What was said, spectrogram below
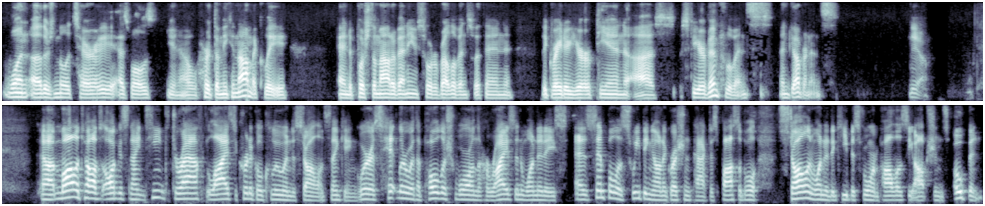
one other's military as well as you know hurt them economically, and to push them out of any sort of relevance within the greater European uh, sphere of influence and governance. Yeah. Uh, Molotov's August 19th draft lies a critical clue into Stalin's thinking. Whereas Hitler, with a Polish war on the horizon, wanted a as simple as sweeping non-aggression pact as possible, Stalin wanted to keep his foreign policy options open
